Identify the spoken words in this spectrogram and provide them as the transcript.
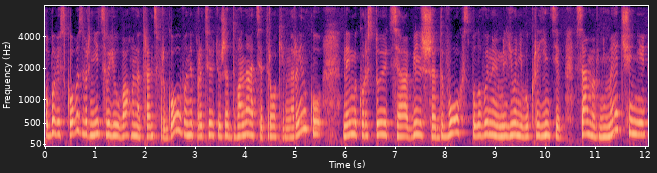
обов'язково зверніть свою увагу на TransferGo. Вони працюють уже 12 років на ринку. Ними користуються більше 2,5 мільйонів українців саме в Німеччині.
